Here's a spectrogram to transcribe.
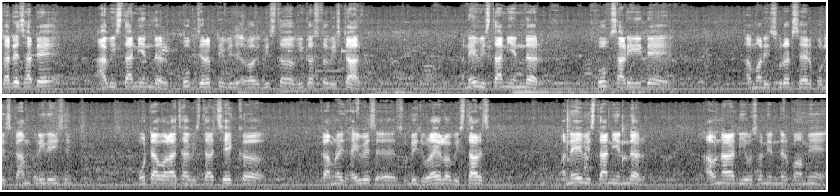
સાથે સાથે આ વિસ્તારની અંદર ખૂબ ઝડપથી વિ- વિસ્ત, વિકસતો વિસ્તાર અને એ વિસ્તારની અંદર ખૂબ સારી રીતે અમારી સુરત શહેર પોલીસ કામ કરી રહી છે. મોટા વળાછા વિસ્તાર છેક કામરેજ હાઈવે સુધી જોડાયેલો વિસ્તાર છે. અને એ વિસ્તારની અંદર આવનારા દિવસોની અંદર પણ અમે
